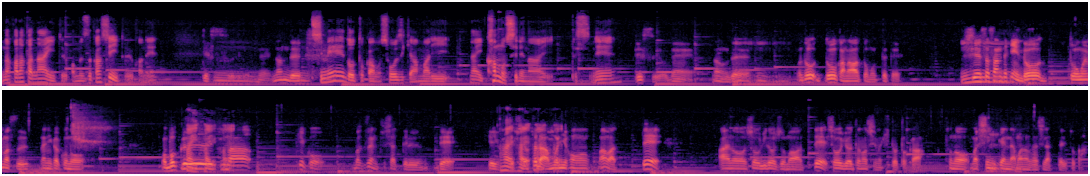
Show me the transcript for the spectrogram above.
なかなかないというか難しいというかね。ですよね。なんで、知名度とかも正直あんまりないかもしれないですね。ですよね。なのうんで、うんどうどうかなと思ってて。うんシエサさん的にどう、どう思います？何かこの、まあ僕、はいはいはい今、結構、漠然としちゃってるんで、ははいはいただ、もう日本回って、あの、将棋道場回って、将棋を楽しむ人とか、その、まあ、真剣な眼差しだったりとか、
